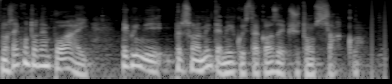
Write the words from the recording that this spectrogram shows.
non sai quanto tempo hai. E quindi personalmente a me questa cosa è piaciuta un sacco.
